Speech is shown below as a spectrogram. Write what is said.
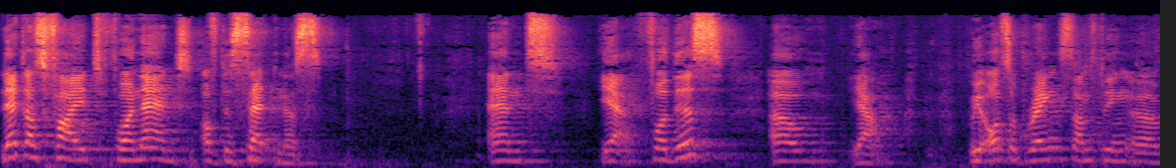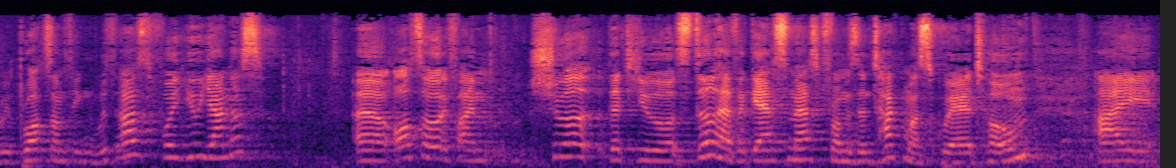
Let us fight for an end of the sadness. And yeah, for this, uh, yeah, we also bring something, uh, we brought something with us for you, Yanis. Uh, also, if I'm sure that you still have a gas mask from Syntagma Square at home, I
